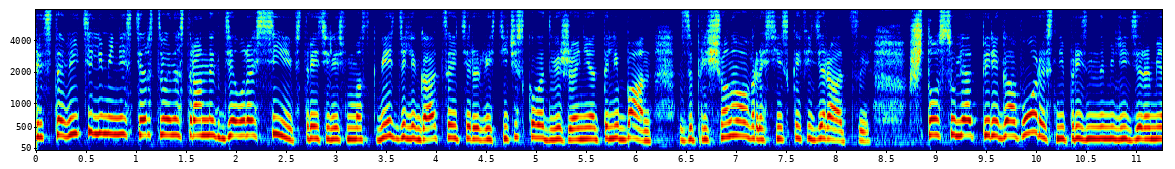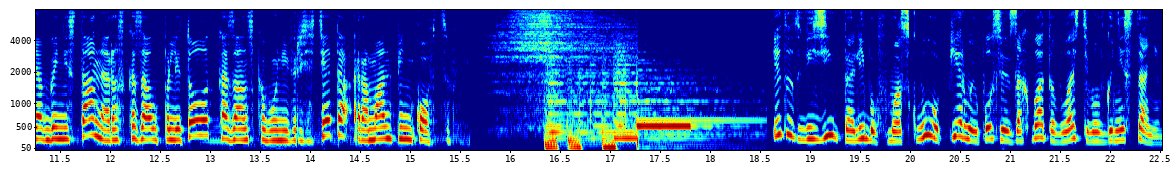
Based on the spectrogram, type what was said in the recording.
Представители Министерства иностранных дел России встретились в Москве с делегацией террористического движения «Талибан», запрещенного в Российской Федерации. Что сулят переговоры с непризнанными лидерами Афганистана, рассказал политолог Казанского университета Роман Пеньковцев. Этот визит талибов в Москву первый после захвата власти в Афганистане.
